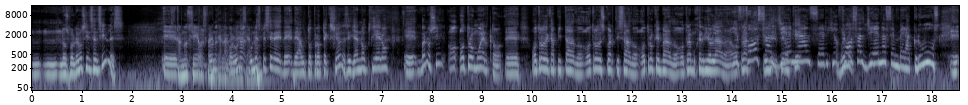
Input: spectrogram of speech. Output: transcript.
nos volvemos insensibles. Eh, Estamos ciegos por frente una, a la por una- violencia, una ¿no? especie de, de- de autoprotección, es decir, ya no quiero, eh, bueno, sí, o- otro muerto, eh, otro decapitado, otro descuartizado, otro quemado, otra mujer violada, Y otra... fosas es llenas, Sergio, Bueno, fosas llenas en Veracruz, Eh,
